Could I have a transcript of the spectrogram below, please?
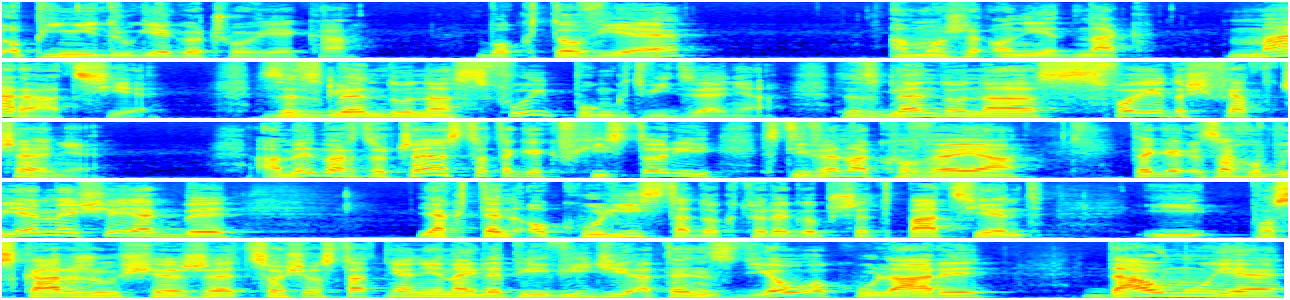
opinii drugiego człowieka. Bo kto wie, a może on jednak ma rację ze względu na swój punkt widzenia, ze względu na swoje doświadczenie. A my bardzo często, tak jak w historii Stevena Coveya, tak zachowujemy się jakby jak ten okulista, do którego przyszedł pacjent i poskarżył się, że coś ostatnio nie najlepiej widzi, a ten zdjął okulary, dał mu je,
